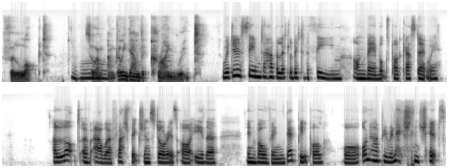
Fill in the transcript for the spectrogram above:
for Locked. So I'm, I'm going down the crime route. We do seem to have a little bit of a theme on Bear Books podcast, don't we? A lot of our flash fiction stories are either involving dead people or unhappy relationships,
